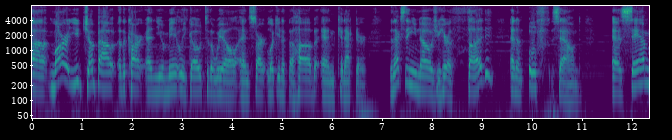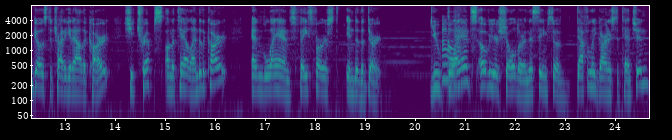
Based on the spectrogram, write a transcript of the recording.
uh Mara, you jump out of the cart and you immediately go to the wheel and start looking at the hub and connector. The next thing you know is you hear a thud and an oof sound. As Sam goes to try to get out of the cart, she trips on the tail end of the cart and lands face first into the dirt. You Oh. glance over your shoulder, and this seems to have definitely garnished attention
